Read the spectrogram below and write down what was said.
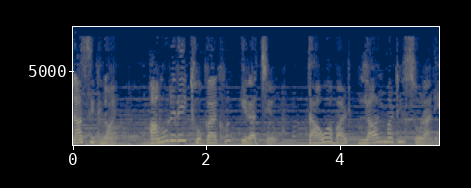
নাসিক নয়, আঙুরের এই ঠোকা এখন এরাজ্যেও তাও আবার লাল মাটির সোরানে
